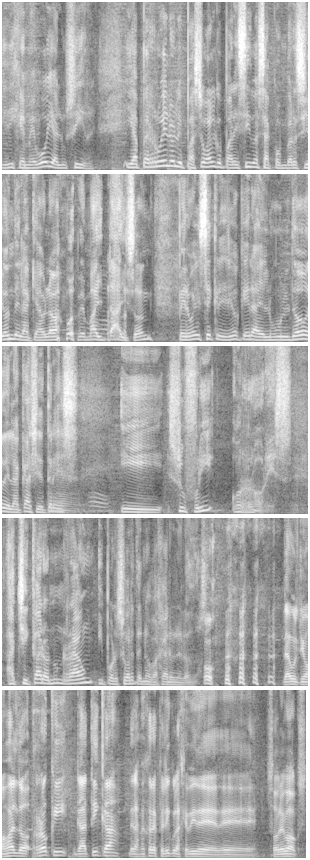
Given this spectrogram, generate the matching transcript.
y dije, me voy a lucir. Y a Perruelo le pasó algo parecido a esa conversión de la que hablábamos de Mike Tyson, pero él se creyó que era el bulldog de la calle 3 y sufrí horrores. Achicaron un round y por suerte nos bajaron en los dos. Uh. La última, Osvaldo. Rocky, Gatica, de las mejores películas que vi de, de- sobre box.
